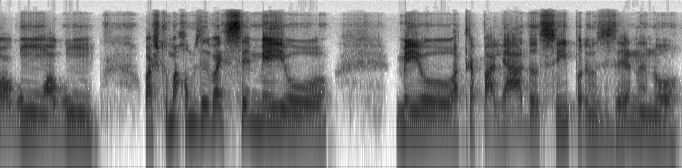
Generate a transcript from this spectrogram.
algum. algum acho que o Mahomes ele vai ser meio meio atrapalhado, assim, podemos dizer, né, no,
